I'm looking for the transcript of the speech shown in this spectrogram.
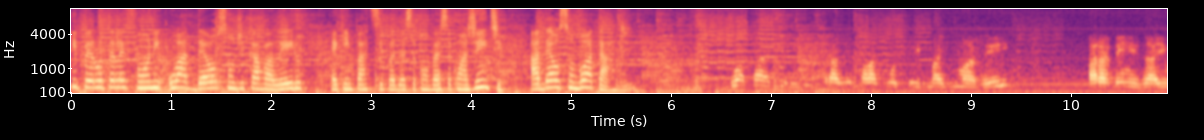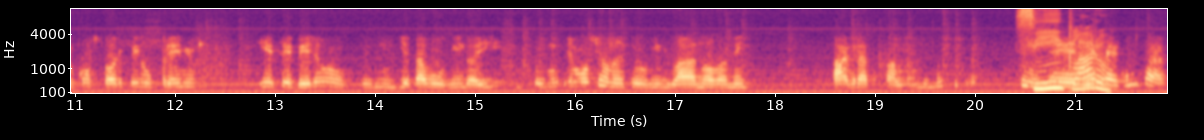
e pelo telefone o Adelson de Cavaleiro é quem participa dessa conversa com a gente. Adelson, boa tarde. Boa tarde, querido. Prazer falar com vocês mais uma vez. Parabenizar o consultório pelo prêmio que receberam. Um dia estava ouvindo aí. Foi muito emocionante ouvir lá novamente a Grata falando. Muito bom. Sim, é, claro. Minha pergunta,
